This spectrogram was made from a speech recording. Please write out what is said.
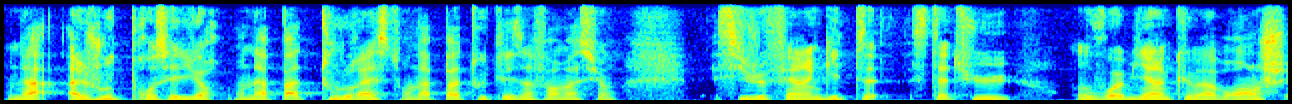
On a ajout de procédure, on n'a pas tout le reste, on n'a pas toutes les informations. Si je fais un git statut, on voit bien que ma branche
